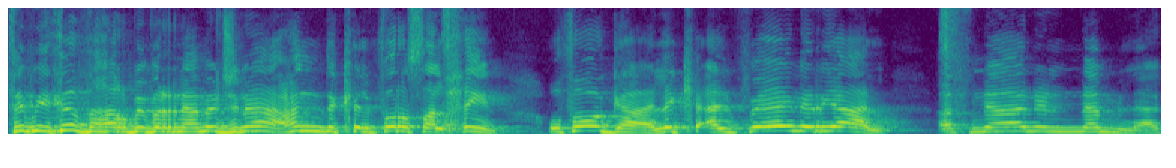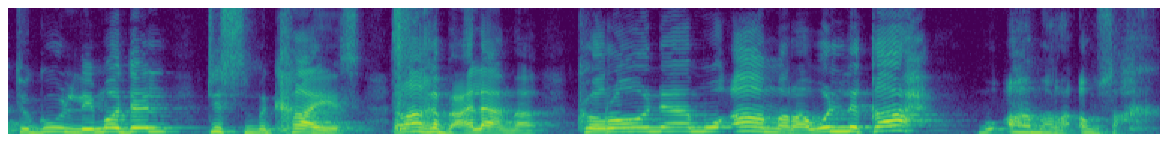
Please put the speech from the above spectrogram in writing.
تبي تظهر ببرنامجنا؟ عندك الفرصة الحين. وفوقها لك 2000 ريال. أفنان النملة تقول لي موديل جسمك خايس. راغب علامة كورونا مؤامرة واللقاح مؤامرة أوسخ.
